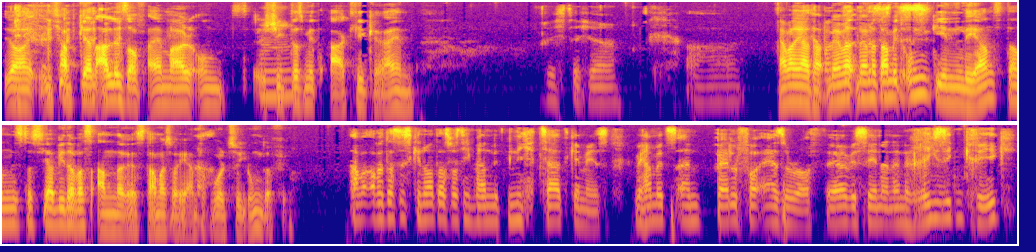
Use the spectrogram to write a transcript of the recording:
Ja, ich hab gern alles auf einmal und schick Mhm. das mit A-Klick rein. Richtig, ja. Äh, Aber ja, da, aber wenn man, wenn man ist- damit das- umgehen lernt, dann ist das ja wieder was anderes. Damals war ich einfach Ah. wohl zu jung dafür. Aber, aber das ist genau das, was ich meine mit nicht zeitgemäß. Wir haben jetzt ein Battle for Azeroth, ja, wir sehen einen riesigen Krieg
